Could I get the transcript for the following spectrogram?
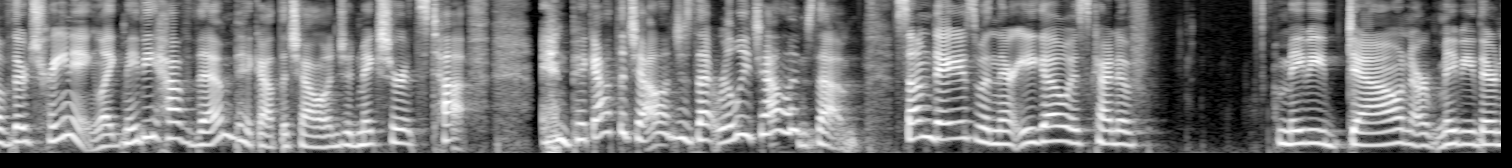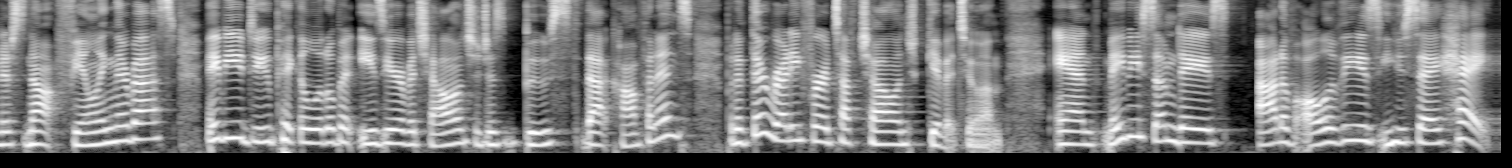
of their training. Like maybe have them pick out the challenge and make sure it's tough and pick out the challenges that really challenge them. Some days when their ego is kind of maybe down or maybe they're just not feeling their best, maybe you do pick a little bit easier of a challenge to just boost that confidence. But if they're ready for a tough challenge, give it to them. And maybe some days out of all of these, you say, hey,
